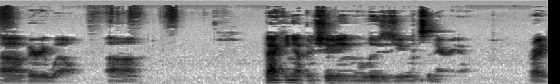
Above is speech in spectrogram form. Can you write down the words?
uh, very well. Um, backing up and shooting loses you in scenario, right?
